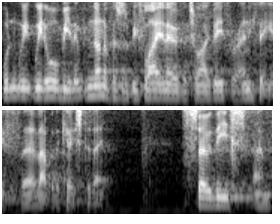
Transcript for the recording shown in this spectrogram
Wouldn't we? We'd all be, none of us would be flying over to Ibiza or anything if uh, that were the case today. So these um,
